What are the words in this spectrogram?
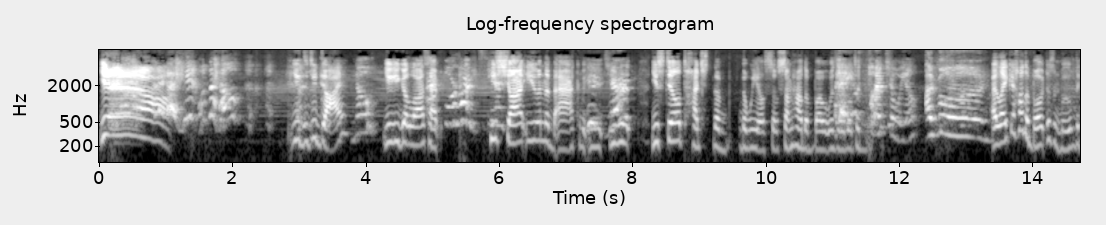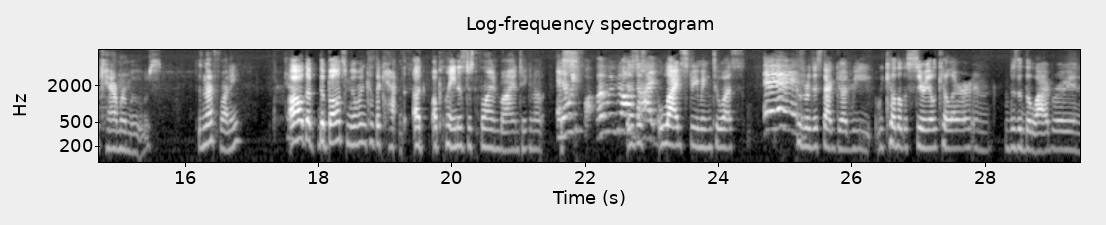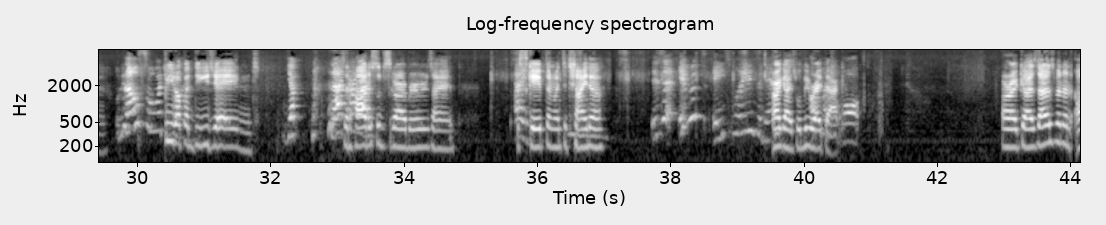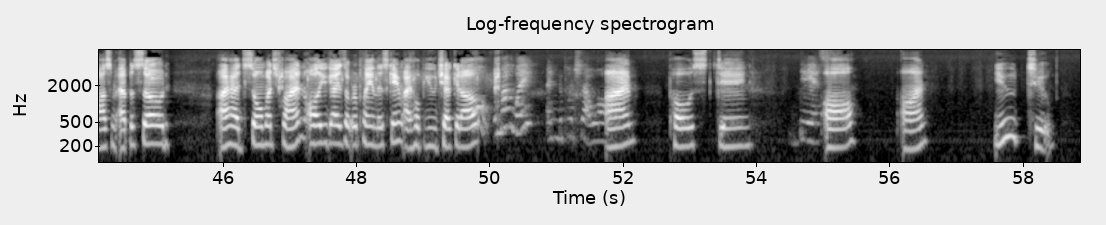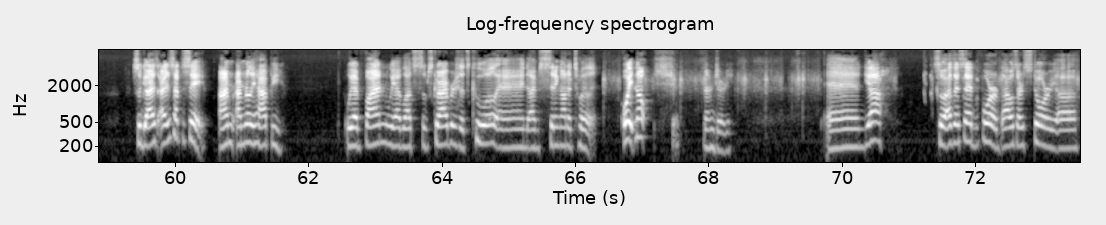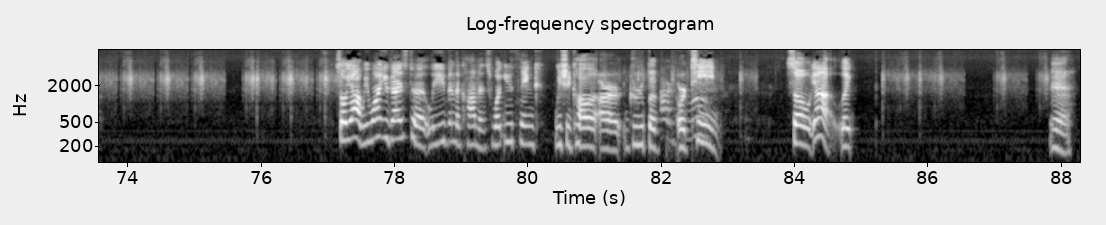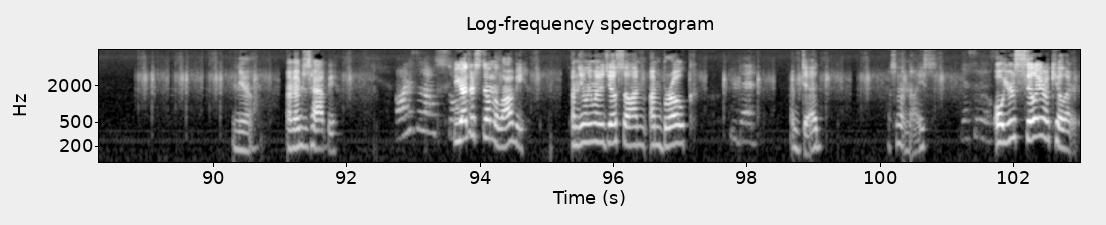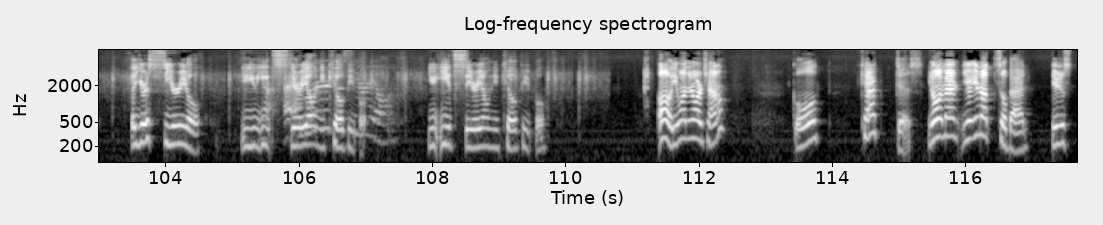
Yeah! I hit. What the hell? You did you die? No. You you got lost. I had four hearts. he yes. shot you in the back, but you you were, you still touched the the wheel, so somehow the boat was able to. punch a wheel. I won. I like it how the boat doesn't move; the camera moves. Isn't that funny? Oh, the the boat's moving because the ca- a, a plane is just flying by and taking a. And then we. We all It's just live streaming to us because we're just that good. We we killed all the serial killer and visited the library and so beat up a. DJ and Yep. That's said hi to subscribers. I Hey, escaped and went to China. Is it? If it's Ace Blades again. All right, guys, we'll be right back. All right, guys, that has been an awesome episode. I had so much fun. All you guys that were playing this game, I hope you check it out. Oh, and by the way, I need to punch that wall. I'm posting this. all on YouTube. So guys, I just have to say, I'm I'm really happy. We had fun, we have lots of subscribers, it's cool, and I'm sitting on a toilet. Oh wait, no shit. I'm dirty. And yeah. So as I said before, that was our story. Uh So yeah, we want you guys to leave in the comments what you think we should call our group of Our or group. team. So yeah, like yeah. Yeah. I'm, I'm just happy. Honestly, that was so. You guys are still in the lobby. I'm the only one in jail cell. I'm I'm broke. You're dead. I'm dead. That's not nice. Yes, it is. Oh, you're a serial killer. Uh, You're a cereal. You you Yeah, eat cereal and you kill people. cereal. You eat cereal and you kill people. Oh, you want to know our channel? Gold cactus. You know what, man? You're you're not so bad. You're just.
